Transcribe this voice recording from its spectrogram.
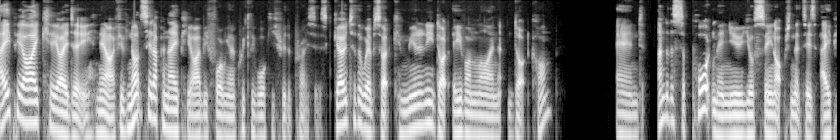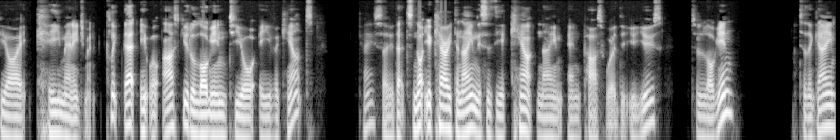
API key ID. Now, if you've not set up an API before, I'm going to quickly walk you through the process. Go to the website community.eveonline.com and under the support menu, you'll see an option that says API key management. Click that. It will ask you to log in to your Eve account. Okay, so that's not your character name. This is the account name and password that you use to log in to the game.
